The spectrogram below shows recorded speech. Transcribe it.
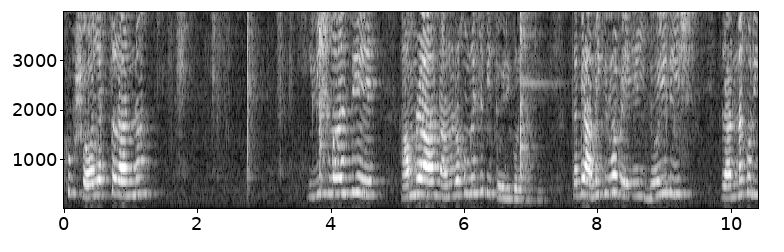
খুব সহজ একটা রান্না। ইলিশ মাছ দিয়ে আমরা নানা রকম রেসিপি তৈরি করে থাকি। তবে আমি কীভাবে এই দই ইলিশ রান্না করি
